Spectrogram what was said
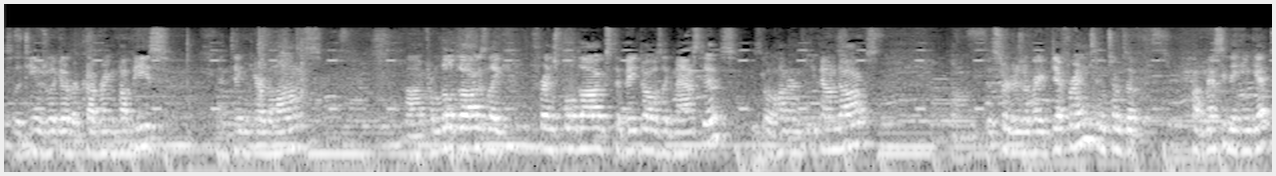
So the team's really good at recovering puppies and taking care of the moms. Um, from little dogs like French bulldogs to big dogs like mastiffs, so 150 pound dogs. Um, the surgeries are very different in terms of how messy they can get.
